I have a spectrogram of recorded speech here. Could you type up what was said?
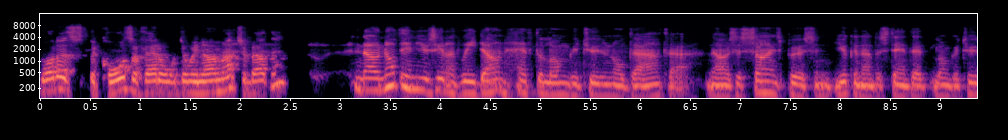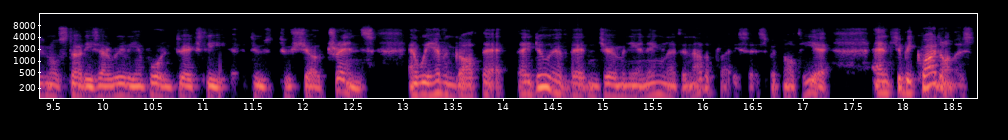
what is the cause of that? Or do we know much about that? No, not in New Zealand. We don't have the longitudinal data. Now, as a science person, you can understand that longitudinal studies are really important to actually to, to show trends, and we haven't got that. They do have that in Germany and England and other places, but not here. And to be quite honest,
